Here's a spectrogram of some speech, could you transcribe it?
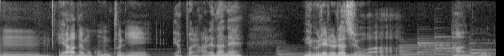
うん。いや、でも本当に、やっぱりあれだね。眠れるラジオは、あの、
